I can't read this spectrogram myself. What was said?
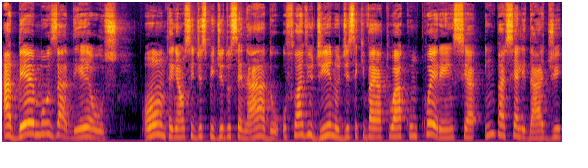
Abemos a Deus. Ontem, ao se despedir do Senado, o Flávio Dino disse que vai atuar com coerência, imparcialidade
